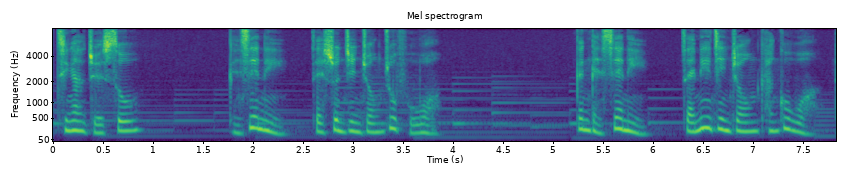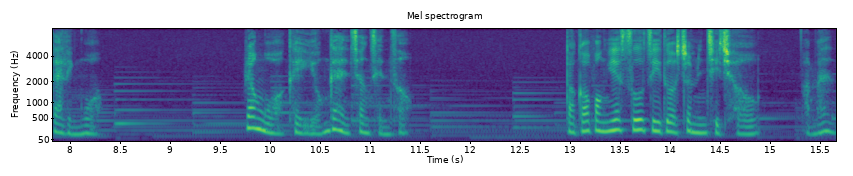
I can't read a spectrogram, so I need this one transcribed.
亲爱的耶稣，感谢你在顺境中祝福我，更感谢你在逆境中看顾我、带领我，让我可以勇敢向前走。祷告奉耶稣基督的圣名祈求，阿门。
